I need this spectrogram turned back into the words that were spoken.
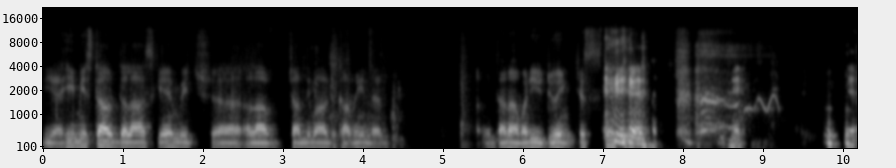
yeah, he missed out the last game, which uh, allowed Chandimal to come in. And I mean, Dana, what are you doing? Just yeah. yeah.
